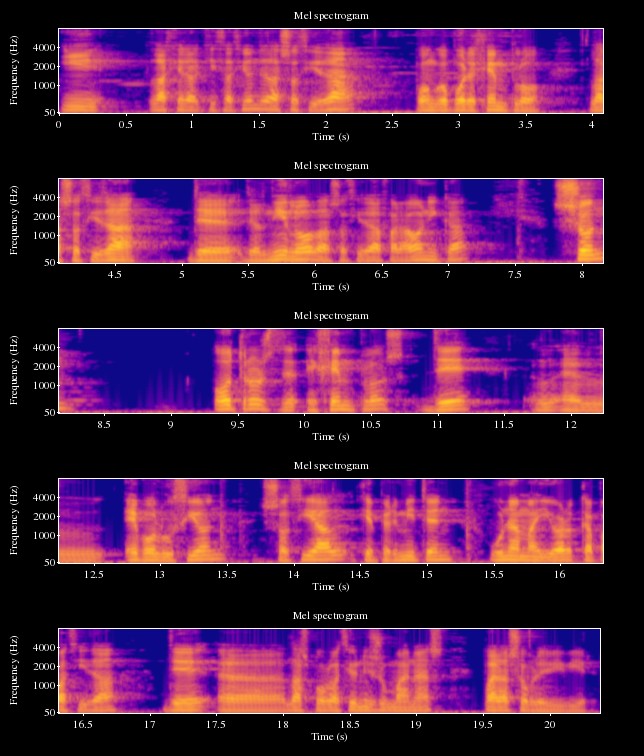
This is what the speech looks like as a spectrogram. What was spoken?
y la jerarquización de la sociedad, pongo por ejemplo la sociedad del Nilo, la sociedad faraónica, son otros ejemplos de evolución social que permiten una mayor capacidad de eh, las poblaciones humanas para sobrevivir.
